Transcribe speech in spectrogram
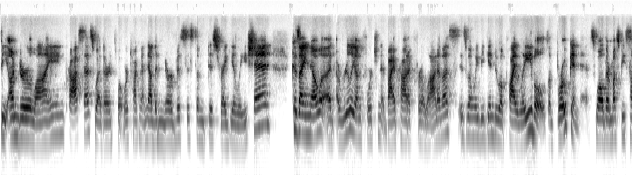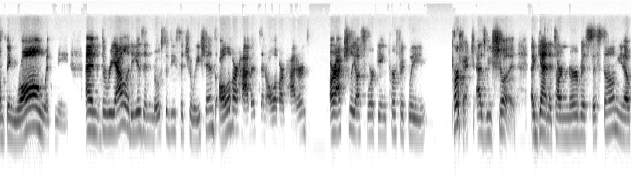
the underlying process, whether it's what we're talking about now, the nervous system dysregulation, because I know a, a, really unfortunate byproduct for a lot of us is when we begin to apply labels of brokenness. Well, there must be something wrong with me. And the reality is, in most of these situations, all of our habits and all of our patterns are actually us working perfectly perfect as we should. Again, it's our nervous system, you know,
